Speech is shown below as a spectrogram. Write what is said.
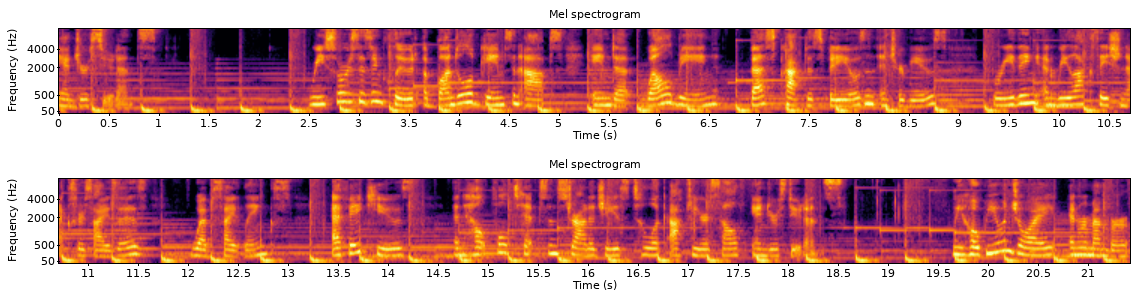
and your students. Resources include a bundle of games and apps aimed at well-being, best practice videos and interviews, breathing and relaxation exercises, website links, FAQs, and helpful tips and strategies to look after yourself and your students. We hope you enjoy, and remember,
